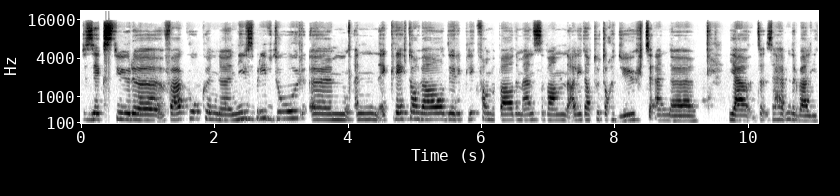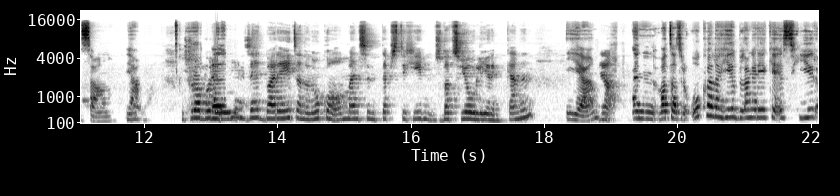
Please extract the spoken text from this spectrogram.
Dus ik stuur uh, vaak ook een uh, nieuwsbrief door. Um, en ik krijg toch wel de repliek van bepaalde mensen van, allee, dat doet toch deugd. En ja, ze hebben er wel iets aan. Ja. ja. Dus vooral voor de zichtbaarheid en dan ook om mensen tips te geven, zodat ze jou leren kennen. Ja. ja. En wat dat er ook wel een heel belangrijke is hier,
